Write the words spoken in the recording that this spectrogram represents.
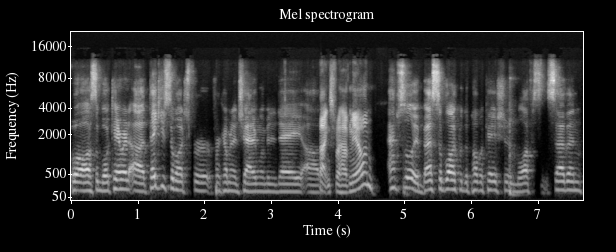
well, awesome. Well, Cameron, uh, thank you so much for for coming and chatting with me today. Uh, Thanks for having me on. Absolutely. Best of luck with the publication of Maleficent Seven.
